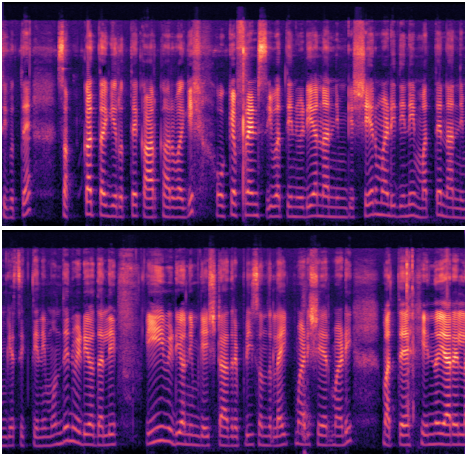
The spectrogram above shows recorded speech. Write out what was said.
ಸಿಗುತ್ತೆ. ಸಖತ್ತಾಗಿರುತ್ತೆ ಖಾರ ಖಾರವಾಗಿ ಓಕೆ ಫ್ರೆಂಡ್ಸ್, ಇವತ್ತಿನ ವಿಡಿಯೋ ನಾನು ನಿಮಗೆ ಶೇರ್ ಮಾಡಿದ್ದೀನಿ. ಮತ್ತು ನಾನು ನಿಮಗೆ ಸಿಗ್ತೀನಿ ಮುಂದಿನ ವಿಡಿಯೋದಲ್ಲಿ. ಈ ವಿಡಿಯೋ ನಿಮಗೆ ಇಷ್ಟ ಆದರೆ ಪ್ಲೀಸ್ ಒಂದು ಲೈಕ್ ಮಾಡಿ, ಶೇರ್ ಮಾಡಿ. ಮತ್ತು ಇನ್ನು ಯಾರೆಲ್ಲ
